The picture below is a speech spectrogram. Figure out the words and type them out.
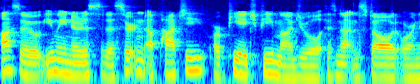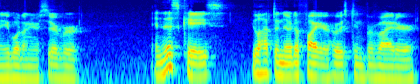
Also, you may notice that a certain Apache or PHP module is not installed or enabled on your server. In this case, you'll have to notify your hosting provider.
